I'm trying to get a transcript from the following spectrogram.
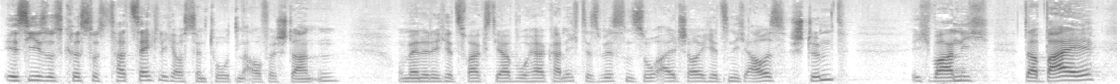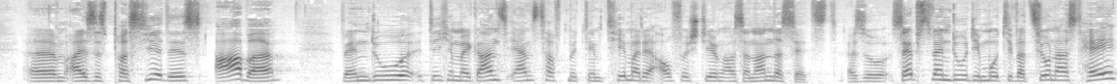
ist Jesus Christus tatsächlich aus den Toten auferstanden. Und wenn du dich jetzt fragst, ja, woher kann ich das wissen? So alt schaue ich jetzt nicht aus. Stimmt, ich war nicht dabei, ähm, als es passiert ist, aber wenn du dich einmal ganz ernsthaft mit dem Thema der Auferstehung auseinandersetzt. Also selbst wenn du die Motivation hast, hey,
